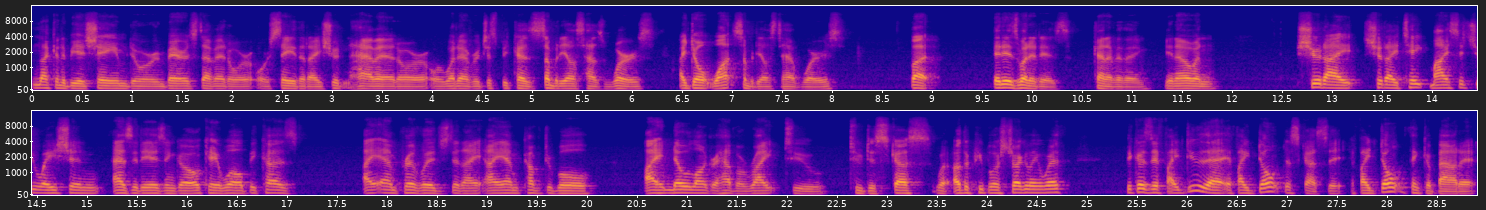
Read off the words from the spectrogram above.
I'm not going to be ashamed or embarrassed of it or or say that I shouldn't have it or or whatever just because somebody else has worse. I don't want somebody else to have worse, but it is what it is, kind of a thing, you know. And should I should I take my situation as it is and go, okay, well, because I am privileged and I, I am comfortable, I no longer have a right to to discuss what other people are struggling with. Because if I do that, if I don't discuss it, if I don't think about it,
